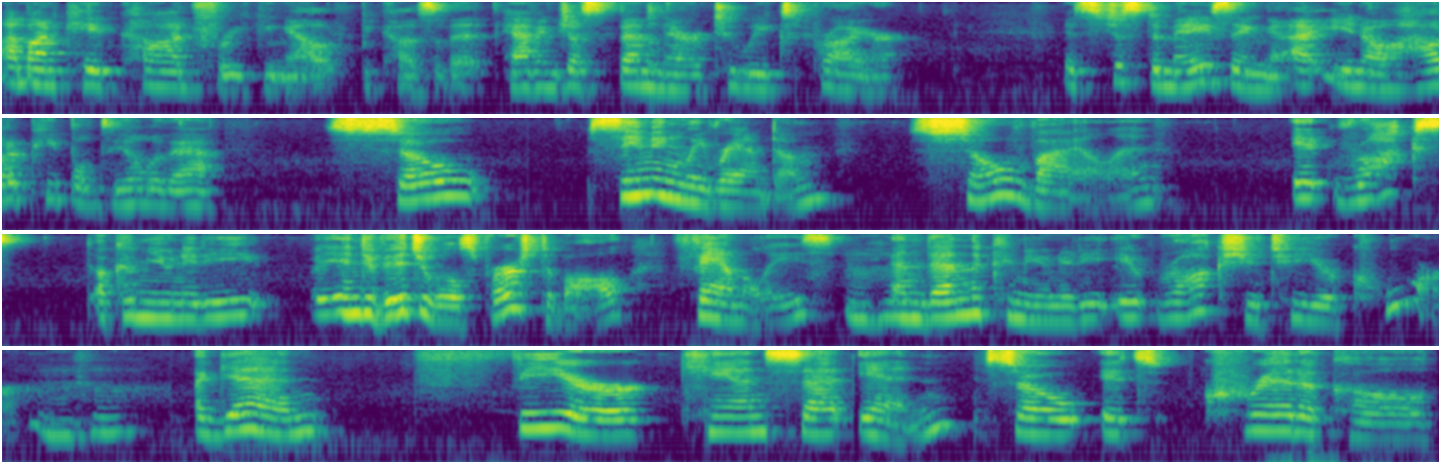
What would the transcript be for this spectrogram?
I'm on Cape Cod freaking out because of it, having just been there two weeks prior. It's just amazing. I, you know, how do people deal with that? So seemingly random, so violent, it rocks a community individuals first of all families mm-hmm. and then the community it rocks you to your core mm-hmm. again fear can set in so it's critical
